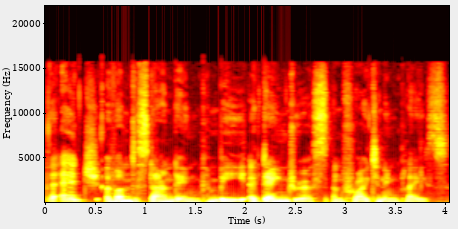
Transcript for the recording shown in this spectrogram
The edge of understanding can be a dangerous and frightening place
